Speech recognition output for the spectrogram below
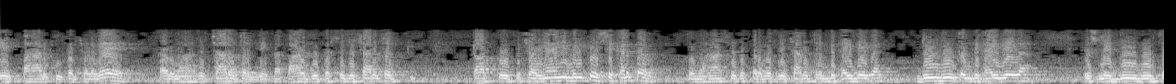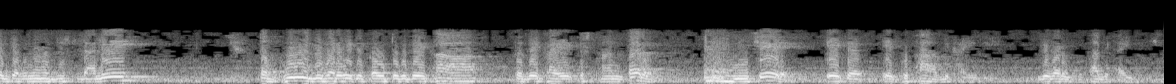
एक पहाड़ के ऊपर चढ़ गए और वहाँ से चारों तरफ़ देखा। पहाड़ के ऊपर से तो चारों तरफ़ टॉप के ऊपर चढ़ जाएँगे बिल्कुल शिखर पर तो वहाँ से तो पर्वत के चारों तरफ़ दिखाई देगा, दूर दूर तक दिखाई देगा। इसलिए दूर दूर तक जब उन्होंने दृष्टि डाली, तब भूमि विवर्ग के कौतुक देखा तो देखा एक स्थान पर नीचे एक एक गुफा दिखाई दी विवर गुफा दिखाई दी।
